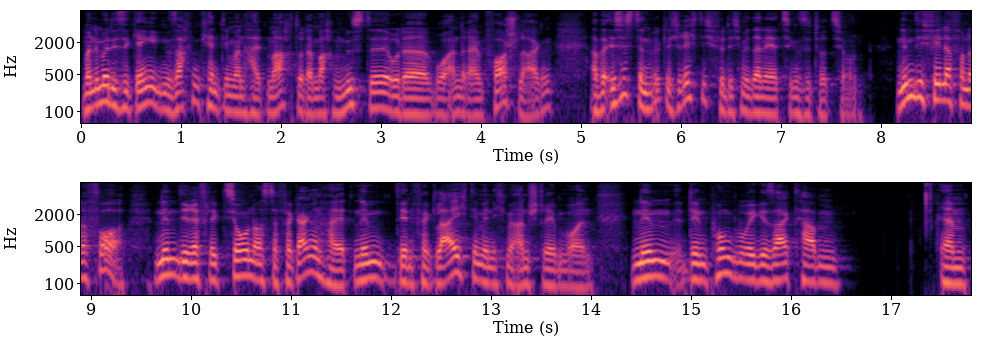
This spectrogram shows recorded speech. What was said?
man immer diese gängigen Sachen kennt, die man halt macht oder machen müsste oder wo andere einem vorschlagen. Aber ist es denn wirklich richtig für dich mit deiner jetzigen Situation? Nimm die Fehler von davor, nimm die Reflexion aus der Vergangenheit, nimm den Vergleich, den wir nicht mehr anstreben wollen, nimm den Punkt, wo wir gesagt haben, ähm,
